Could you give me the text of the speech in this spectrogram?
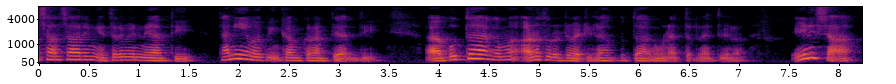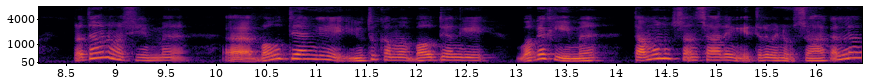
සංසාරයෙන් එතර වෙන්න යද්දී තනියම පින්කම් කරන්නට යද්දී බුද්ධාගම අනතුරට වැටිලා බුද්ධාගම නැත්තට නැති වෙනවා. ඒ නිසා ප්‍රධාන වශයෙන්ම බෞද්ධයන්ගේ යුතුයකම බෞද්ධයන්ගේ වගකීම තමනුත් සංසාරයෙන් ඈතර වෙන්න උත්සාහ කළා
